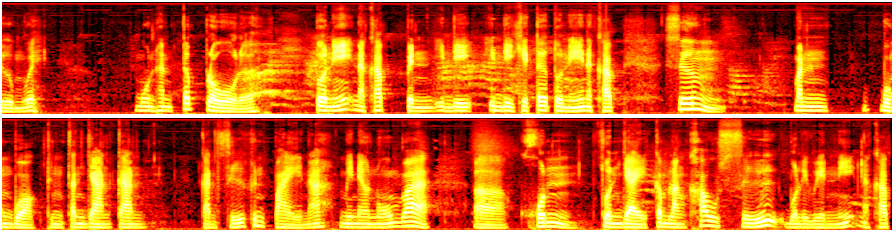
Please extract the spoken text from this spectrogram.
ลืมเว้ยมูนฮันเตอร์โปรเหรอ ตัวนี้นะครับเป็นอินดิอินดิเคเตอร์ตัวนี้นะครับ ซึ่งมันบ่งบอกถึงสัญญาณการ การซื้อขึ้นไปนะ มีแนวโน้มว่าคนส่วนใหญ่กำลังเข้าซื้อบริเวณนี้นะครับ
